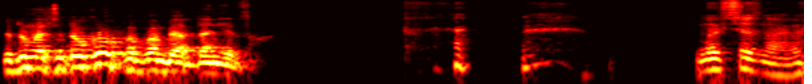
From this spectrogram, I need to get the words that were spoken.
Ты думаешь, это укропы бомбят Донецк? Мы все знаем.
